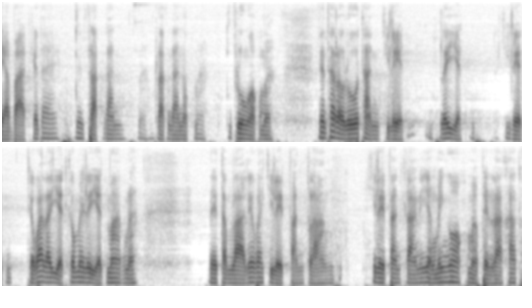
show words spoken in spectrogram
ยาบาทก็ได้นั่นผลักดันนะผลักดันออกมาปรุงออกมางั้นถ้าเรารู้ทันกิเลสละเอียดกิเลสแต่ว่าละเอียดก็ไม่ละเอียดมากนะ ในตำราเรียกว่ากิเลสปานกลาง กิเลสปานกลางนี้ยังไม่งอกมาเป็นราคาโท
